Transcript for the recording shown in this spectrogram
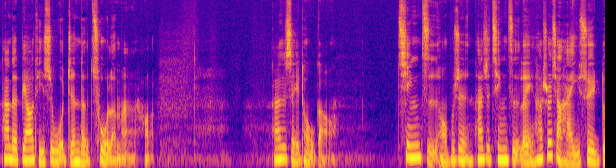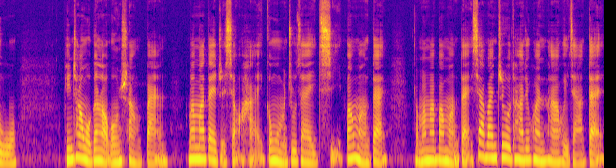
他的标题是我真的错了吗？好，他是谁投稿？亲子哦，不是，他是亲子类。他说小孩一岁多，平常我跟老公上班，妈妈带着小孩跟我们住在一起，帮忙带。让妈妈帮忙带，下班之后他就换他回家带。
